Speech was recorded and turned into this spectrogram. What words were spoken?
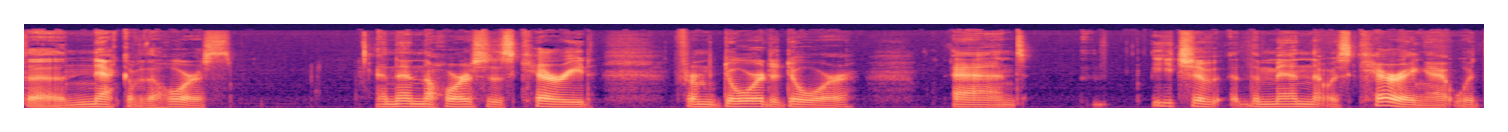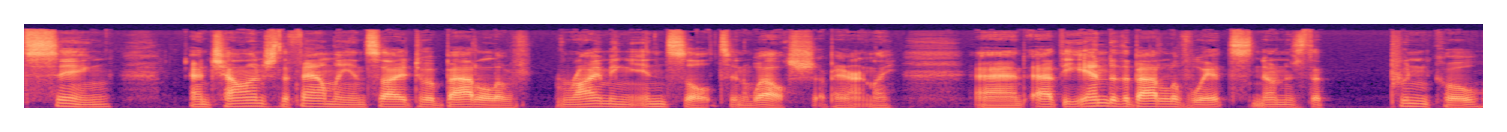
the neck of the horse. And then the horse is carried from door to door, and each of the men that was carrying it would sing and challenge the family inside to a battle of rhyming insults in Welsh, apparently. And at the end of the Battle of Wits, known as the Pwnco,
